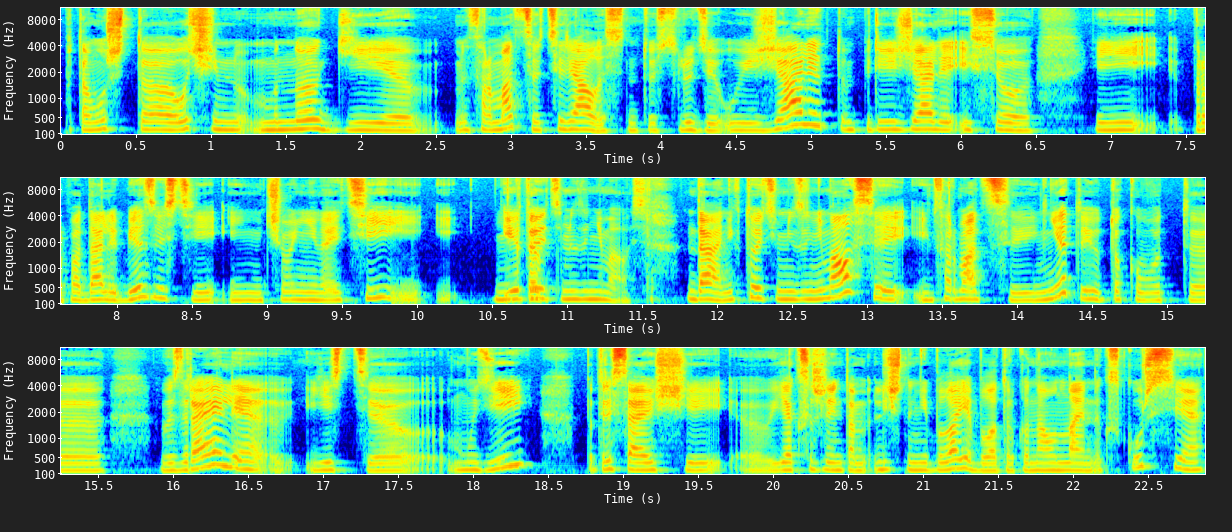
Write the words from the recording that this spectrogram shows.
потому что очень многие информация терялась. Ну, то есть люди уезжали, там переезжали, и все, и пропадали без вести, и ничего не найти, и, и Никто это... этим не занимался. Да, никто этим не занимался, информации нет, и только вот э, в Израиле есть э, музей потрясающий. Э, я, к сожалению, там лично не была, я была только на онлайн-экскурсии.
